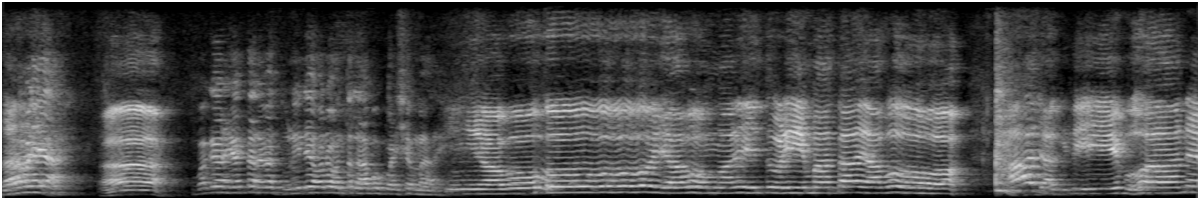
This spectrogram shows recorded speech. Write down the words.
લાવણિયા. હા. વગર હેતર હવે ધૂણી દેવાનો અંત લાભો પડશે મારે. આવો આવો, મારી ધૂણી માતા આવો. આ જગદી ભુવાને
